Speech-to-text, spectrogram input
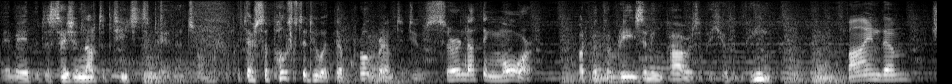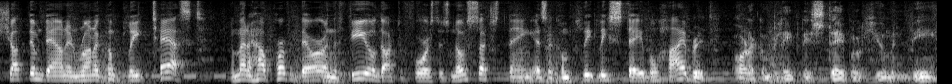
They made the decision not to teach today, that's all. But they're supposed to do what they're programmed to do, sir. Nothing more. But with the reasoning powers of a human being. Find them, shut them down, and run a complete test. No matter how perfect they are in the field, Dr. Forrest, there's no such thing as a completely stable hybrid. Or a completely stable human being.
